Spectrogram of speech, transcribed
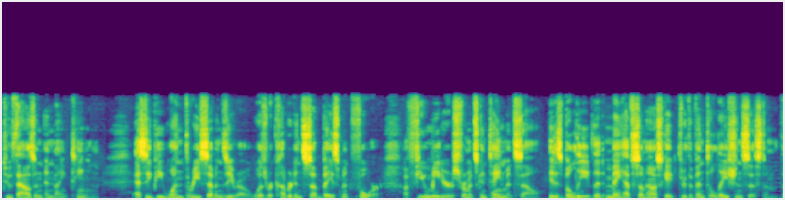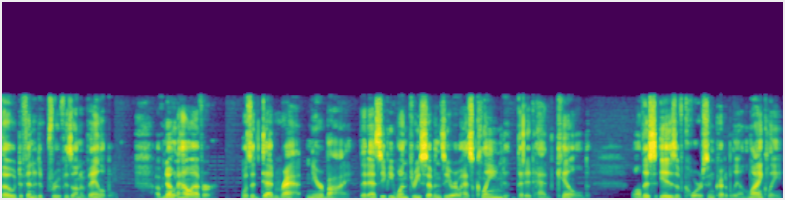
2019. SCP-1370 was recovered in Sub-Basement 4, a few meters from its containment cell. It is believed that it may have somehow escaped through the ventilation system, though definitive proof is unavailable. Of note, however, was a dead rat nearby that SCP-1370 has claimed that it had killed. While this is, of course, incredibly unlikely,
